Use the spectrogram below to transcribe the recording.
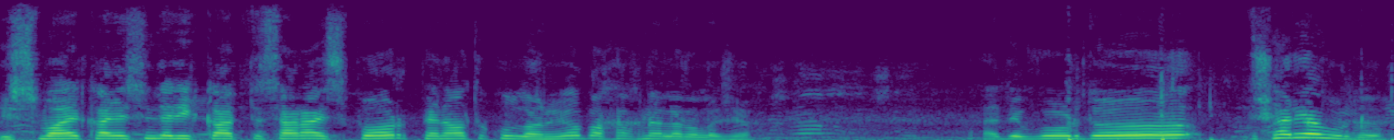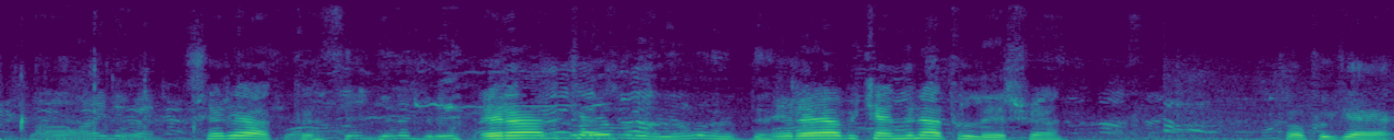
İsmail kalesinde dikkatli Sarayspor penaltı kullanıyor. Bakak neler olacak. Hadi vurdu. Dışarıya vurdu. Aynı ben. Dışarıya attı. Direğe Eray abi, direğe kend- vuruyorsun oğlum hep de. Eray abi kendini hatırlıyor şu an. Topu ke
